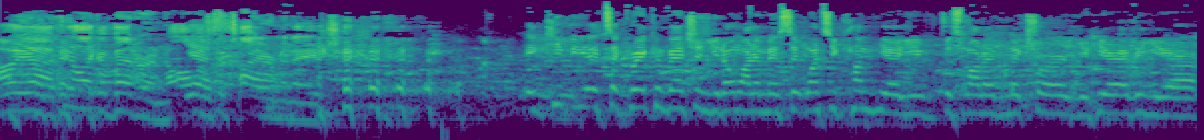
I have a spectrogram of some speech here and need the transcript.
Oh yeah, I feel like a veteran, almost Yes. retirement age. It keep, it's a great convention. You don't want to miss it. Once you come here, you just want to make sure you're here every year.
